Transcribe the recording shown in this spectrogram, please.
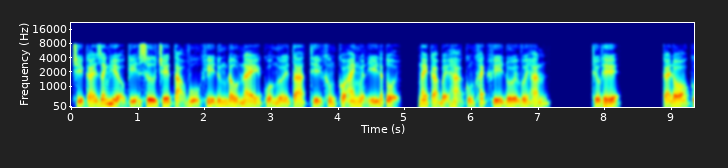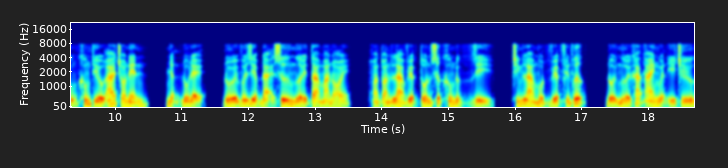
chỉ cái danh hiệu kỹ sư chế tạo vũ khí đứng đầu này của người ta thì không có ai nguyện ý đắc tội, ngay cả bệ hạ cũng khách khí đối với hắn. Thiếu thế. Cái đó cũng không thiếu ai cho nên, nhận đô đệ, đối với Diệp Đại Sư người ta mà nói, hoàn toàn là việc tốn sức không được gì, chính là một việc phiền phức, đổi người khác ai nguyện ý chứ.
